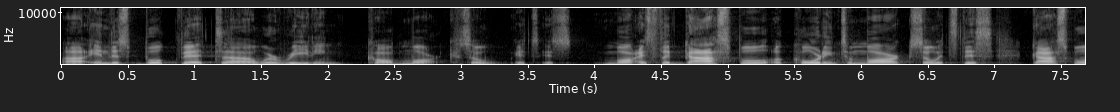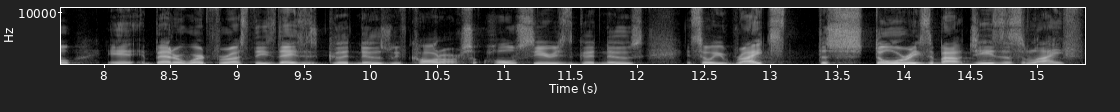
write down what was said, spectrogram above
uh, in this book that uh, we're reading called Mark. So it's, it's, Mark, it's the gospel according to Mark. So it's this gospel, a eh, better word for us these days is good news. We've called our whole series good news. And so he writes the stories about Jesus' life,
